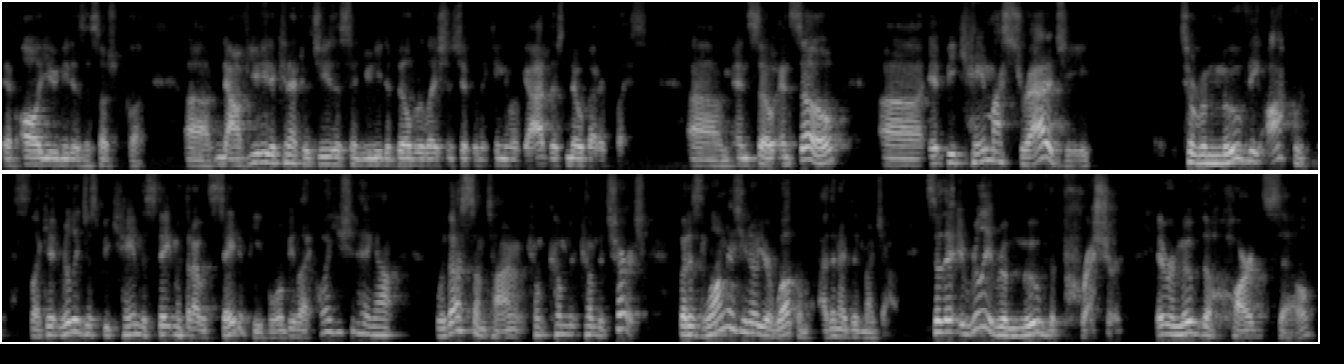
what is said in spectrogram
if all you need is a social club. Uh, now, if you need to connect with Jesus and you need to build relationship in the kingdom of God, there's no better place. Um, and so and so uh, it became my strategy to remove the awkwardness. Like it really just became the statement that I would say to people and be like, "Oh, you should hang out with us sometime. Come, come, to, come to church." But as long as you know you're welcome, I- then I did my job. So that it really removed the pressure. It removed the hard sell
